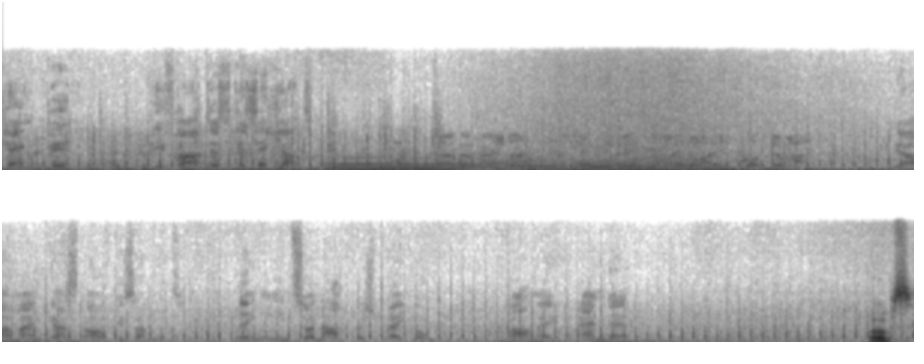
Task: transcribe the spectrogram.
Kingpin, die Fracht ist gesichert. Wir haben einen Gast aufgesammelt. Bringen ihn zur Nachbesprechung. Comic, Ende. Ups.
